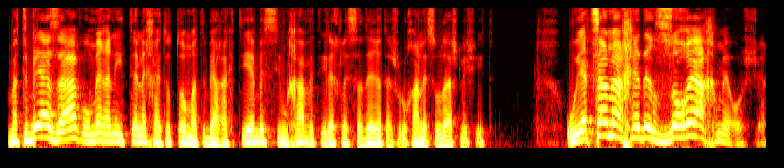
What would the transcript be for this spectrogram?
מטבע זהב, הוא אומר, אני אתן לך את אותו מטבע, רק תהיה בשמחה ותלך לסדר את השולחן לסעודה שלישית. הוא יצא מהחדר זורח מאושר.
